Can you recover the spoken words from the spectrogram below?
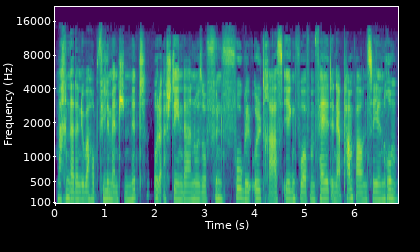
machen da denn überhaupt viele Menschen mit? Oder stehen da nur so fünf Vogel-Ultras irgendwo auf dem Feld in der Pampa und zählen rum?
